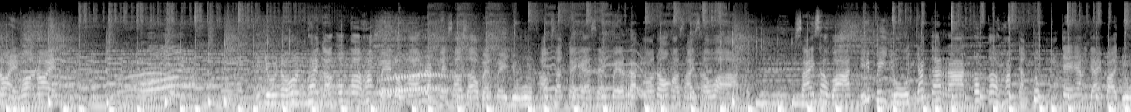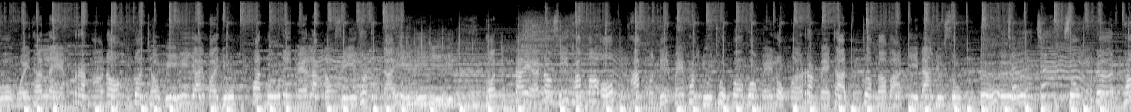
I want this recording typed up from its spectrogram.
หน่อยเงาะหน่อยอยู่โนนไทยกับองค์หักไปหลงรักไปเศร้าเศร้าแบ่งไปอยู่คำสังแกแสงไปรักน้องสายสวัสดสายสวัสดนี้ไปอยู่จักรราชองค์หักอย่างจุ๊บแจงย้ายมาอยู่ห้วยแถลงรักน้องนวลชวีย้ายมาอยู่พอดบูนี่ไปรักน้องสีทนใดทนได้น้องสีทำมาอกหักคนนี้ไปพักอยู่ชุกว่าพวกไปหลงรักแม่จันช่วงละบาทที่นางอยู่สูงเนื้อสูงเนินพอ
